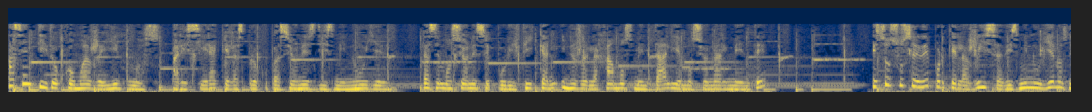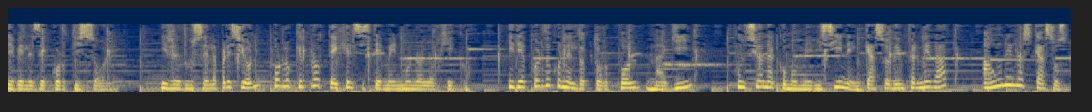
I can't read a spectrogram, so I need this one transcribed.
¿Has sentido cómo al reírnos pareciera que las preocupaciones disminuyen, las emociones se purifican y nos relajamos mental y emocionalmente? Eso sucede porque la risa disminuye los niveles de cortisol y reduce la presión, por lo que protege el sistema inmunológico. Y de acuerdo con el doctor Paul Magui, funciona como medicina en caso de enfermedad, aún en los casos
